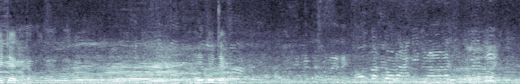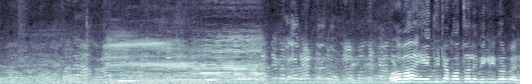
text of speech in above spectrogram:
এইটা একটা। এই দুইটা। বড় ভাই, এই দুইটা কত হলে বিক্রি করবেন?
